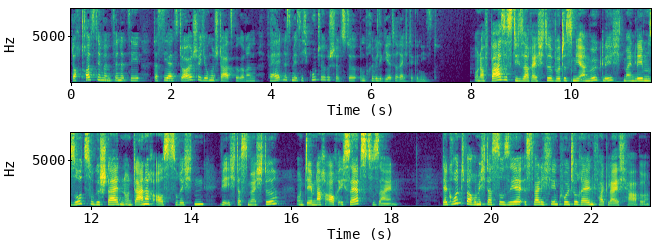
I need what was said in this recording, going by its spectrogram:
doch trotzdem empfindet sie, dass sie als deutsche junge Staatsbürgerin verhältnismäßig gute, geschützte und privilegierte Rechte genießt. Und auf Basis dieser Rechte wird es mir ermöglicht, mein Leben so zu gestalten und danach auszurichten, wie ich das möchte und demnach auch ich selbst zu sein. Der Grund, warum ich das so sehe, ist, weil ich den kulturellen Vergleich habe.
